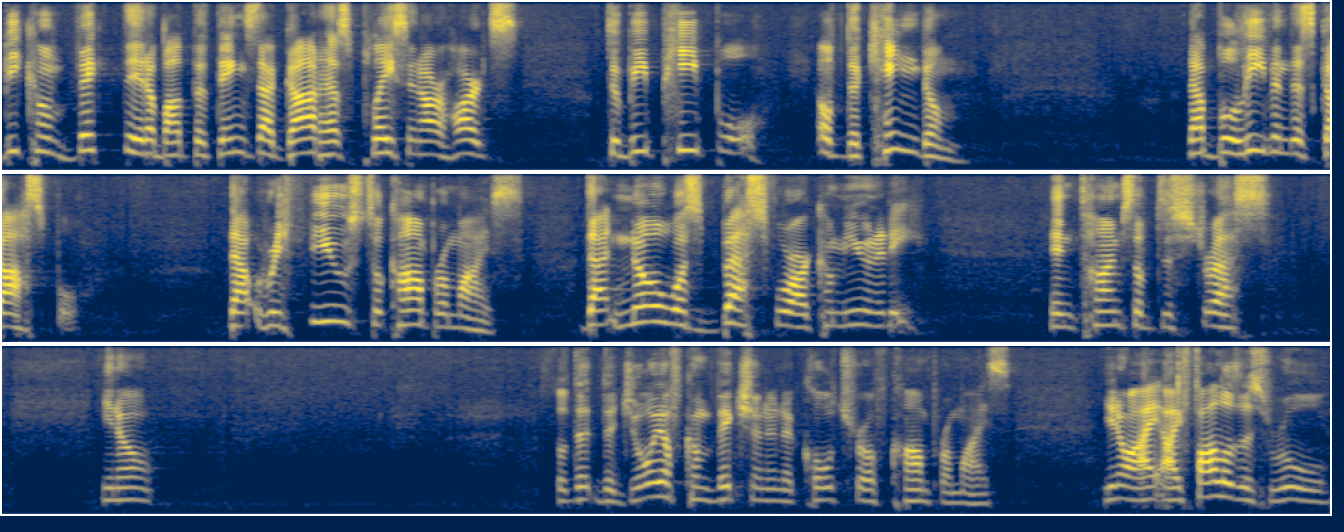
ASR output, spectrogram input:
Be convicted about the things that God has placed in our hearts to be people of the kingdom that believe in this gospel, that refuse to compromise, that know what's best for our community in times of distress. You know, so the, the joy of conviction in a culture of compromise. You know, I, I follow this rule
